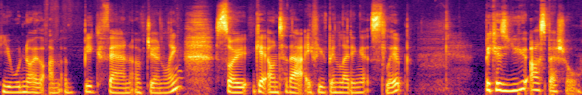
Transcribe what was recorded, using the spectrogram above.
you will know that I'm a big fan of journaling. So get onto that if you've been letting it slip because you are special.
